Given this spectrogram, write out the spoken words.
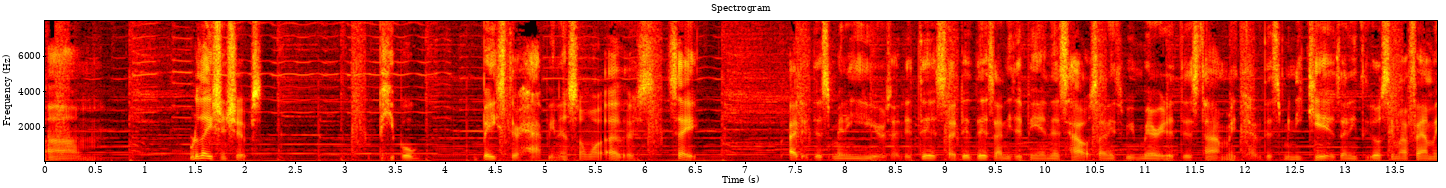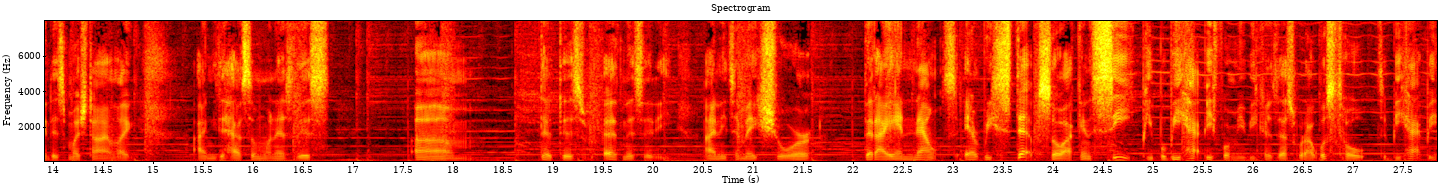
Um, relationships. People base their happiness on what others say. I did this many years. I did this. I did this. I need to be in this house. I need to be married at this time. I need to have this many kids. I need to go see my family this much time. Like, I need to have someone that's this, um, that this ethnicity. I need to make sure that I announce every step so I can see people be happy for me because that's what I was told to be happy.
